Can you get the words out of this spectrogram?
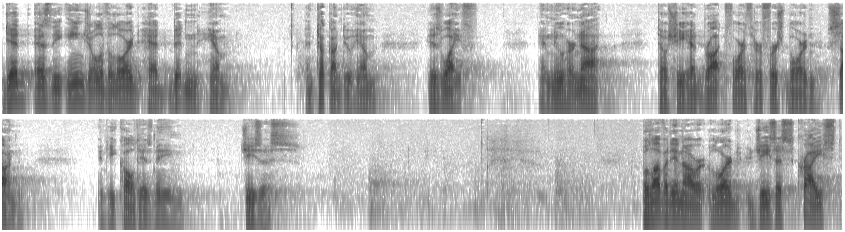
did as the angel of the Lord had bidden him, and took unto him his wife, and knew her not till she had brought forth her firstborn son, and he called his name Jesus. Beloved in our Lord Jesus Christ,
